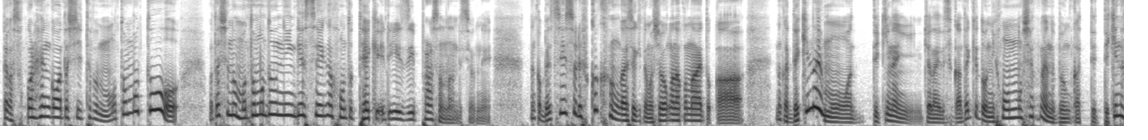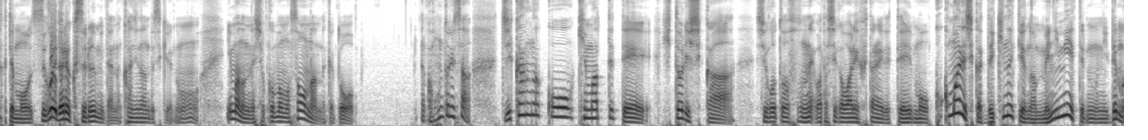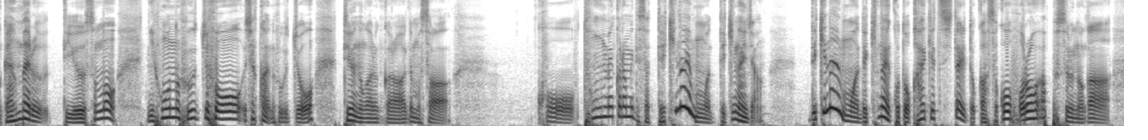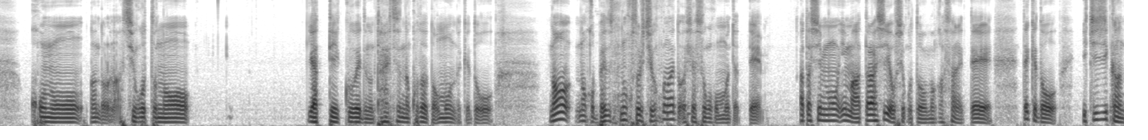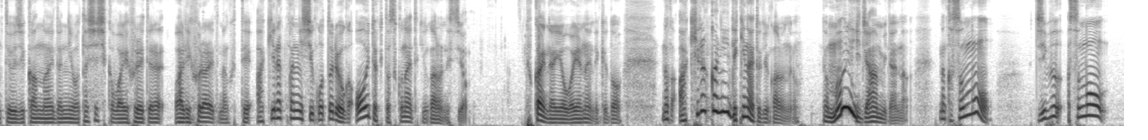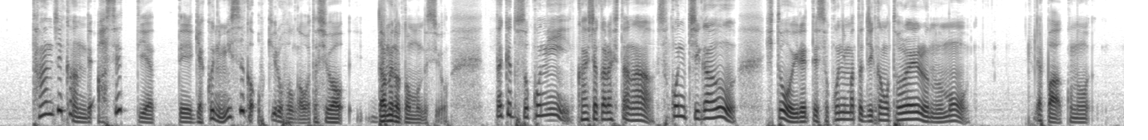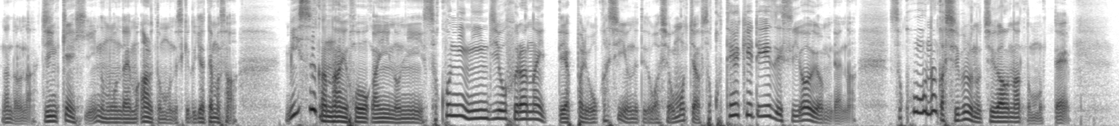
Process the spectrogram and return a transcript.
だからそこら辺が私多分もともと、私のもともとの人間性が本当 take it easy person なんですよね。なんか別にそれ深く考えすぎてもしょうがなくないとか、なんかできないもんはできないんじゃないですか。だけど日本の社会の文化ってできなくてもすごい努力するみたいな感じなんですけれども、今のね、職場もそうなんだけど、なんか本当にさ、時間がこう決まってて、一人しか仕事をね、私が割り二人でて、もうここまでしかできないっていうのは目に見えてるのに、でも頑張るっていう、その日本の風潮、社会の風潮っていうのがあるから、でもさ、こう、遠目から見てさ、できないもんはできないじゃん。できないもんはできないことを解決したりとか、そこをフォローアップするのが、この、なんだろうな、仕事の、やっていく上での大切なことだと思うんだけど、な、なんか別、なんかそれ違くないと私はすごく思っちゃって、私も今新しいお仕事を任されて、だけど、1時間という時間の間に私しか割り振れて割り振られてなくて、明らかに仕事量が多い時と少ない時があるんですよ。深い内容は言えないんだけど、なんか明らかにできない時があるのよ。無理じゃんみたいな。なんかその、自分、その短時間で焦ってやって逆にミスが起きる方が私はダメだと思うんですよ。だけどそこに会社からしたらそこに違う人を入れてそこにまた時間を取られるのもやっぱこのなんだろうな人件費の問題もあると思うんですけどいやでもさミスがない方がいいのに、そこに人参を振らないってやっぱりおかしいよねってわしは思っちゃう。そこ定型でいいですよよ、みたいな。そこをなんか渋るの違うなと思って。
